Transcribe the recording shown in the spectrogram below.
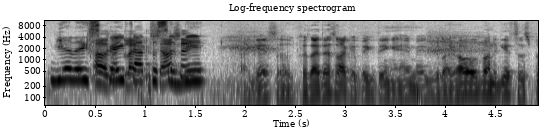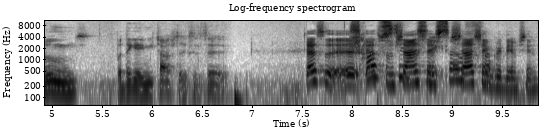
Yeah, they Oh, like out the Shawshank? cement. I guess so, cause like that's like a big thing. in Anime, you're like, oh, I was gonna get some spoons, but they gave me chopsticks instead. that's a, that's from Chopsticks are Shawshank, so Shawshank Redemption.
